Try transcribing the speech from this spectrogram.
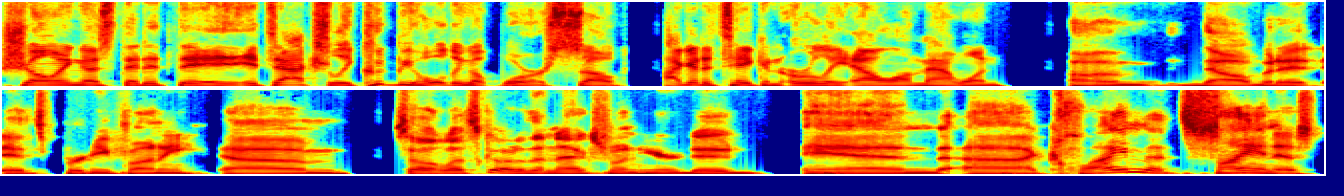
showing us that it it's actually could be holding up worse. So I got to take an early L on that one. Um, no, but it, it's pretty funny. Um, so let's go to the next one here, dude. And uh, climate scientist.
